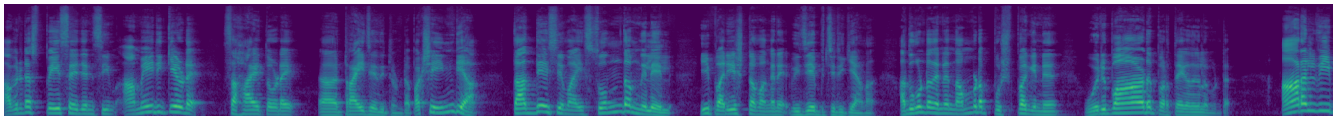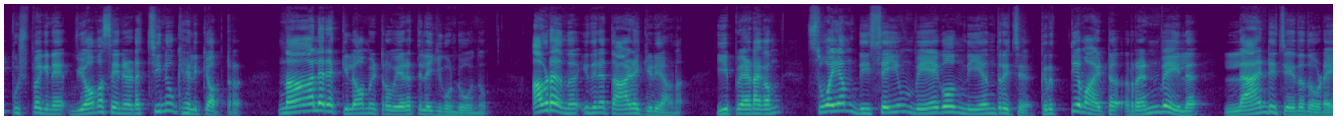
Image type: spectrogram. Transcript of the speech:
അവരുടെ സ്പേസ് ഏജൻസിയും അമേരിക്കയുടെ സഹായത്തോടെ ട്രൈ ചെയ്തിട്ടുണ്ട്. പക്ഷേ ഇന്ത്യ തദ്ദേശീയമായി സ്വന്തം നിലയിൽ ഈ പരീക്ഷണം അങ്ങനെ വിജയിപ്പിച്ചിരിക്കുകയാണ്. അതുകൊണ്ട് തന്നെ നമ്മുടെ പുഷ്പകിന് ഒരുപാട് പ്രത്യേകതകളുമുണ്ട്. ആർ എൽ വി പുഷ്പകിനെ വ്യോമസേനയുടെ ചിനുക് ഹെലികോപ്റ്റർ നാലര കിലോമീറ്റർ ഉയരത്തിലേക്ക് കൊണ്ടുപോകുന്നു അവിടെ നിന്ന് ഇതിനെ താഴേക്കിടുകയാണ്. ഈ പേടകം സ്വയം ദിശയും വേഗവും നിയന്ത്രിച്ച് കൃത്യമായിട്ട് റൺവേയിൽ ലാൻഡ് ചെയ്തതോടെ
